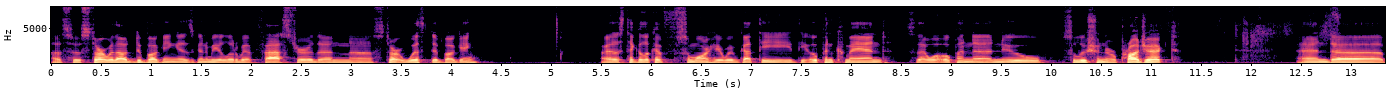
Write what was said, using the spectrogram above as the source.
Uh, so start without debugging is going to be a little bit faster than uh, start with debugging. All right, let's take a look at some more here. We've got the, the open command, so that will open a new solution or project. And uh,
